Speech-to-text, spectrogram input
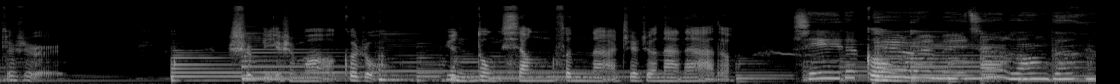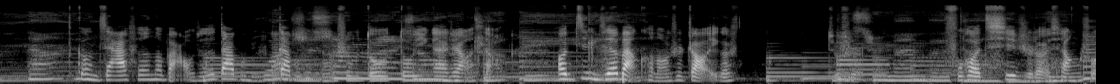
就是是比什么各种运动香氛呐，这这那那的更更加分的吧？我觉得大部分女生，大部分女生是不是都都应该这样想？然后进阶版可能是找一个。就是符合气质的香水儿，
